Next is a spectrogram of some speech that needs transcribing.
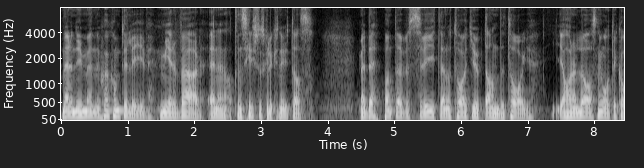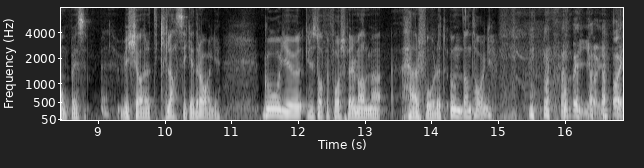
När en ny människa kom till liv, mer värd än att en skridsko skulle knytas. Men deppa inte över sviten och ta ett djupt andetag. Jag har en lösning åt dig kompis. Vi kör ett klassikerdrag. God jul Kristoffer Forsberg i Malmö. Här får du ett undantag. Oj, oj, oj.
